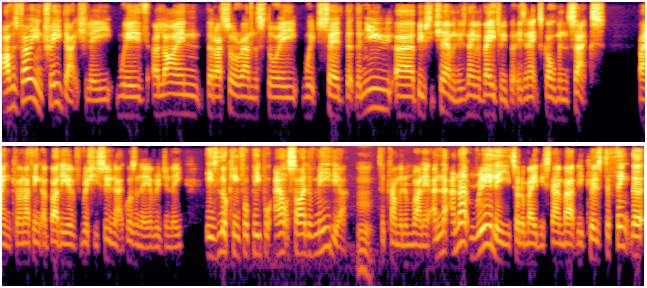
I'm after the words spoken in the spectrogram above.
I was very intrigued actually with a line that I saw around the story, which said that the new uh, BBC chairman, whose name evades me, but is an ex Goldman Sachs banker and I think a buddy of Rishi Sunak, wasn't he originally? Is looking for people outside of media mm. to come in and run it, and that, and that really sort of made me stand back because to think that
